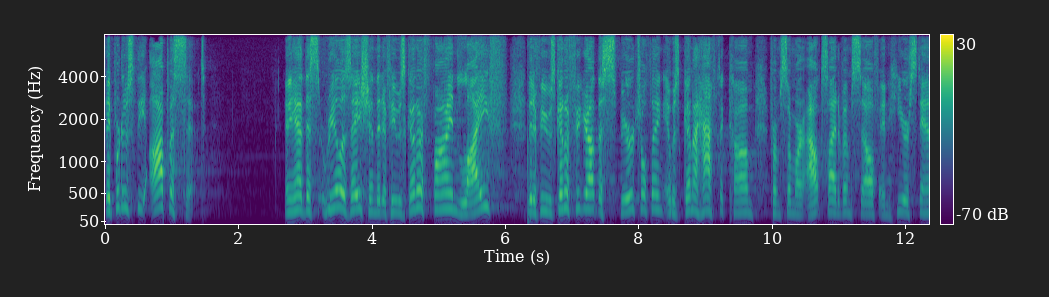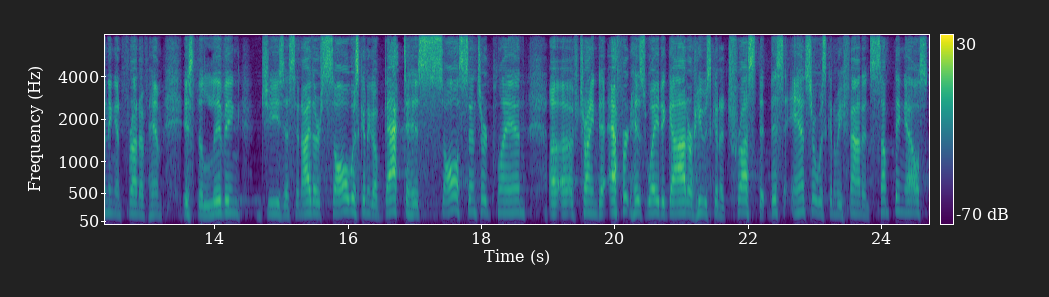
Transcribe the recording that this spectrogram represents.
They produced the opposite. And he had this realization that if he was going to find life, that if he was going to figure out the spiritual thing, it was going to have to come from somewhere outside of himself. And here, standing in front of him, is the living Jesus. And either Saul was going to go back to his Saul-centered plan uh, of trying to effort his way to God, or he was going to trust that this answer was going to be found in something else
